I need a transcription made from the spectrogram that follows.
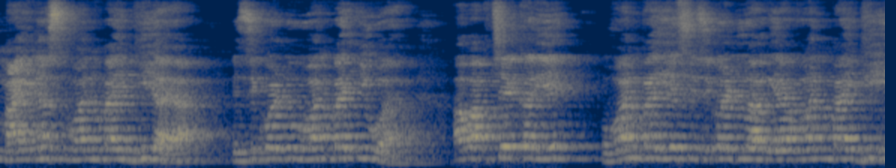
minus one by V आया is equal to one by U आया। अब आप चेक करिए one by F is equal to आ गया one by V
